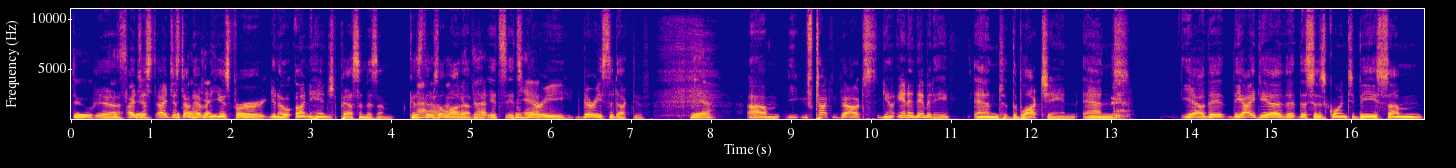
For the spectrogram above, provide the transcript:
do. Yeah, I just I just don't okay. have any use for you know unhinged pessimism because no, there's a lot of that. it. It's it's yeah. very very seductive. Yeah. Um, you've talked about you know anonymity and the blockchain, and yeah, the the idea that this is going to be some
